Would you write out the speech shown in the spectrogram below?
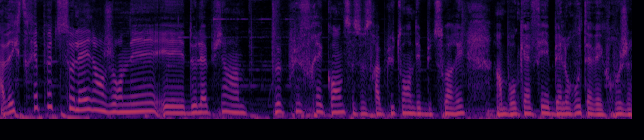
avec très peu de soleil en journée et de la pluie un peu plus fréquente. Ça, ce sera plutôt en début de soirée. Un bon café et belle route avec Rouge.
